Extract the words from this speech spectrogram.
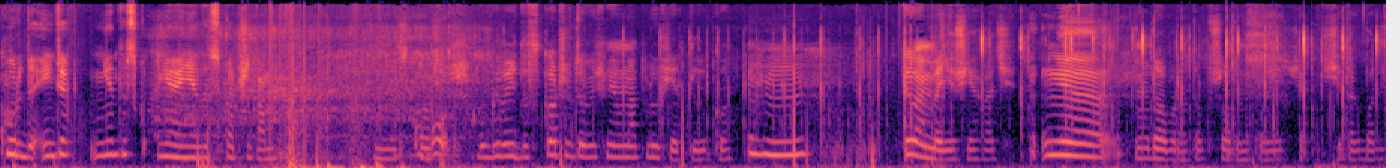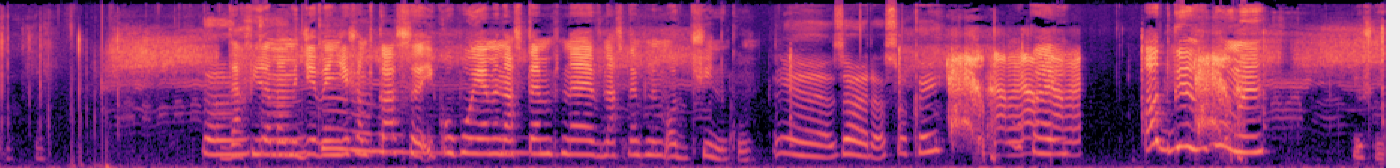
Kurde, i tak nie dosko... Nie, nie doskoczę tam. Nie doskoczysz. Bo gdybyś doskoczył, to byś miał na plusie tylko. Mhm. Tyłem będziesz jechać. Nie. No dobra, to przodem pojedź, jak ci się tak bardzo chce. Za chwilę mamy 90 kasy i kupujemy następne w następnym odcinku. Nie, zaraz, okej? Okej. Odgryz gumy. Już nie.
